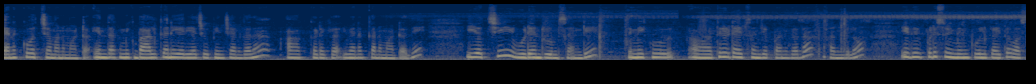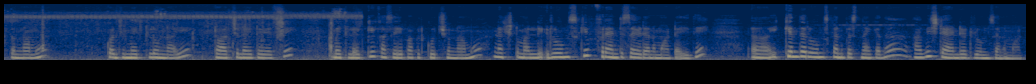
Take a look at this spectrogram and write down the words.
వెనక్కి వచ్చామన్నమాట. ఇందాక మీకు బాల్కనీ ఏరియా చూపించాను కదా అక్కడ వెనక్కి అనమాట అది. ఇవి వచ్చి వుడెన్ రూమ్స్ అండి. మీకు త్రీ టైప్స్ అని చెప్పాను కదా అందులో. ఇది ఇప్పుడు స్విమ్మింగ్ పూల్కి అయితే వస్తున్నాము. కొంచెం మెట్లు ఉన్నాయి. టార్చ్ లైట్ వేసి మెట్లు ఎక్కి కాసేపు అక్కడ కూర్చున్నాము. నెక్స్ట్ మళ్ళీ రూమ్స్కి ఫ్రంట్ సైడ్ అనమాట ఇది. ఈ కింద రూమ్స్ కనిపిస్తున్నాయి కదా అవి స్టాండర్డ్ రూమ్స్ అనమాట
